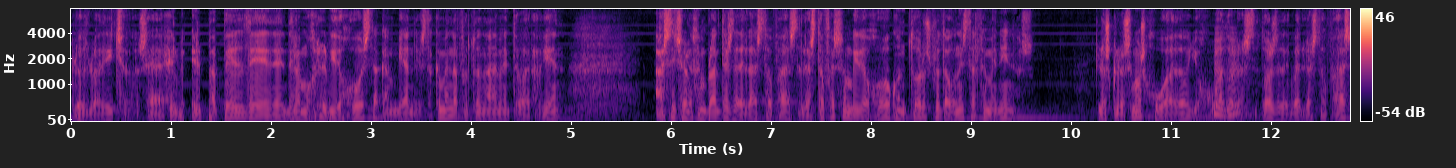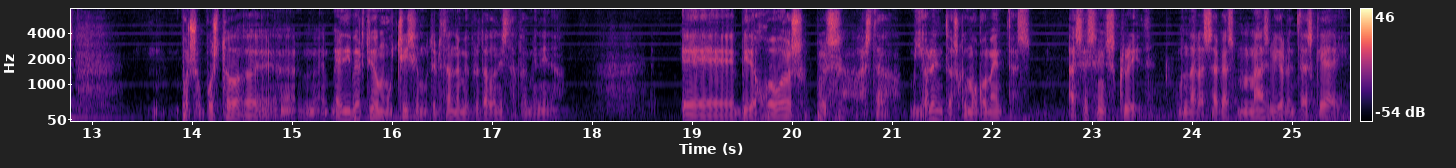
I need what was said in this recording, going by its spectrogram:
lo, lo ha dicho. O sea, el, el papel de, de, de, la mujer en el videojuego está cambiando y está cambiando afortunadamente para bien. Has dicho el ejemplo antes de The Last of Us. The Last of Us es un videojuego con todos los protagonistas femeninos. Los que los hemos jugado, yo he jugado uh -huh. las dos de The Last of Us, por supuesto, eh, me he divertido muchísimo utilizando mi protagonista femenina. Eh, videojuegos, pues hasta violentos, como comentas. Assassin's Creed, una de las sagas más violentas que hay.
